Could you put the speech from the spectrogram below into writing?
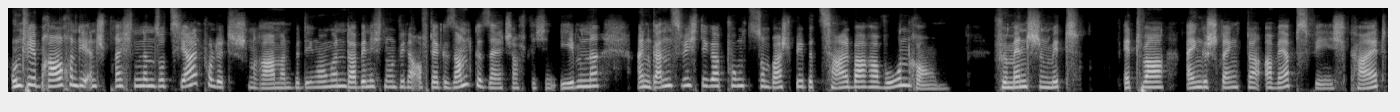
Und wir brauchen die entsprechenden sozialpolitischen Rahmenbedingungen. Da bin ich nun wieder auf der gesamtgesellschaftlichen Ebene. Ein ganz wichtiger Punkt, zum Beispiel bezahlbarer Wohnraum für Menschen mit etwa eingeschränkter Erwerbsfähigkeit.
